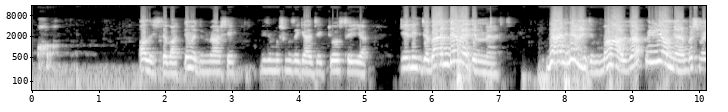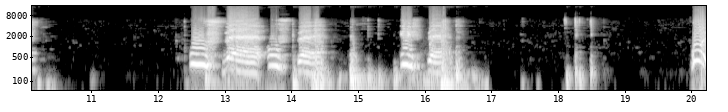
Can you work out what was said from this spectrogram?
Al işte bak demedim mi her şey bizim başımıza gelecek diyor sayıya. Gelince ben demedim mi? Ben demedim mi abi ben biliyorum yani başıma. Uf be uf be. Üf be. Gol.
